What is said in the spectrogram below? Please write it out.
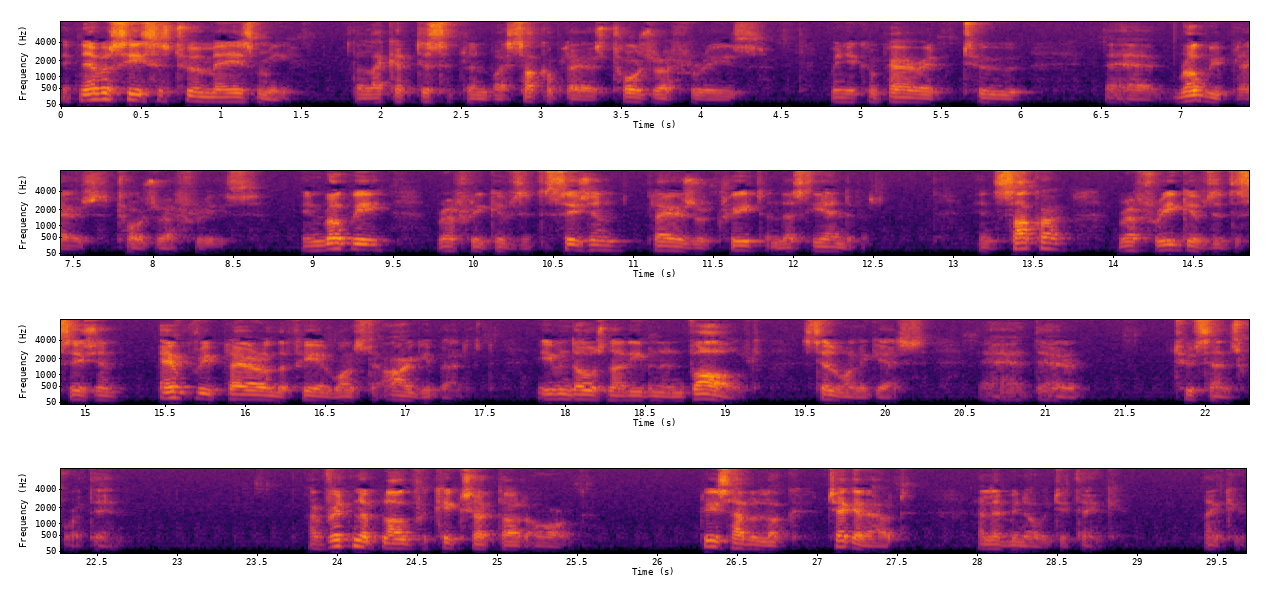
It never ceases to amaze me the lack of discipline by soccer players towards referees when you compare it to uh, rugby players towards referees. In rugby, referee gives a decision, players retreat and that's the end of it. In soccer, referee gives a decision, every player on the field wants to argue about it. Even those not even involved still want to get uh, their two cents worth in. I've written a blog for kickshot.org. Please have a look, check it out and let me know what you think. Thank you.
